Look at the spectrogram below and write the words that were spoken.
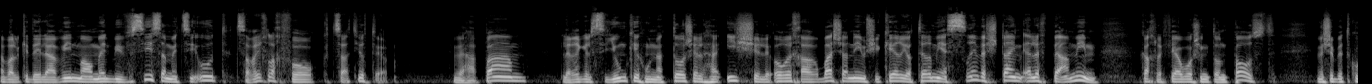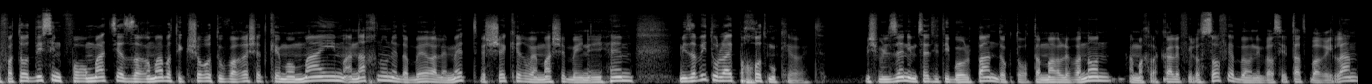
אבל כדי להבין מה עומד בבסיס המציאות, צריך לחפור קצת יותר. והפעם, לרגל סיום כהונתו של האיש שלאורך ארבע שנים שיקר יותר מ-22 אלף פעמים, כך לפי הוושינגטון פוסט, ושבתקופתו דיסאינפורמציה זרמה בתקשורת וברשת כמו מים, אנחנו נדבר על אמת ושקר ומה שביניהם, מזווית אולי פחות מוכרת. בשביל זה נמצאת איתי באולפן דוקטור תמר לבנון, המחלקה לפילוסופיה באוניברסיטת בר אילן.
